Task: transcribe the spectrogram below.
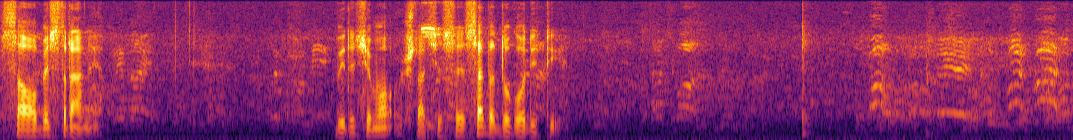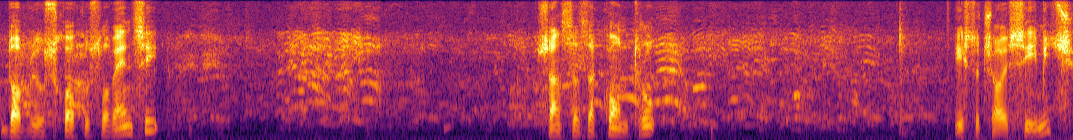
sa obe strane. Vidjet ćemo šta će se sada dogoditi. Dobri u skoku Slovenci. Šansa za kontru. Istočao je Simić.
